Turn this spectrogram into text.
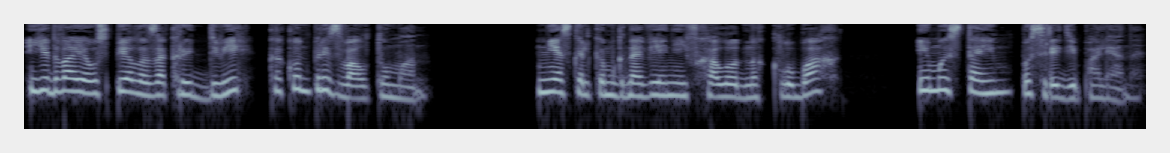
Едва я успела закрыть дверь, как он призвал туман. Несколько мгновений в холодных клубах, и мы стоим посреди поляны.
